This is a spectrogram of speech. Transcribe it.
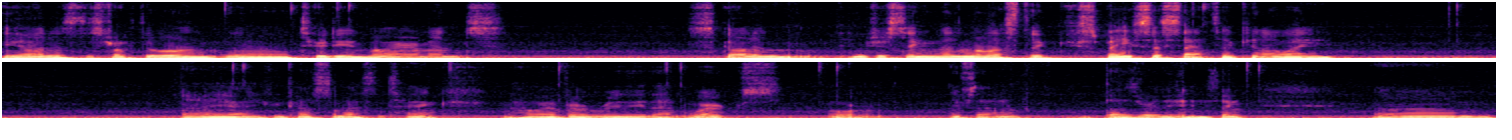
Yeah, there's destructible uh, 2D environment. It's got an interesting minimalistic space aesthetic in a way. Uh, yeah, you can customize the tank, however really that works, or if that does really anything. Um,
